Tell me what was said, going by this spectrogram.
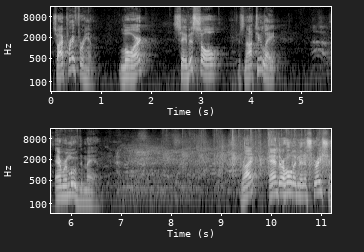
So I pray for him. Lord, save his soul, it's not too late, and remove the man. Right? And their whole administration.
